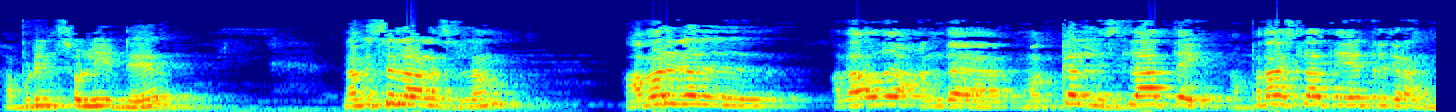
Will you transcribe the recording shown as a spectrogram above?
அப்படின்னு சொல்லிட்டு நபிசுல்லா அலுவலம் அவர்கள் அதாவது அந்த மக்கள் இஸ்லாத்தை அப்பதான் இஸ்லாத்தை ஏற்றுக்கிறாங்க.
